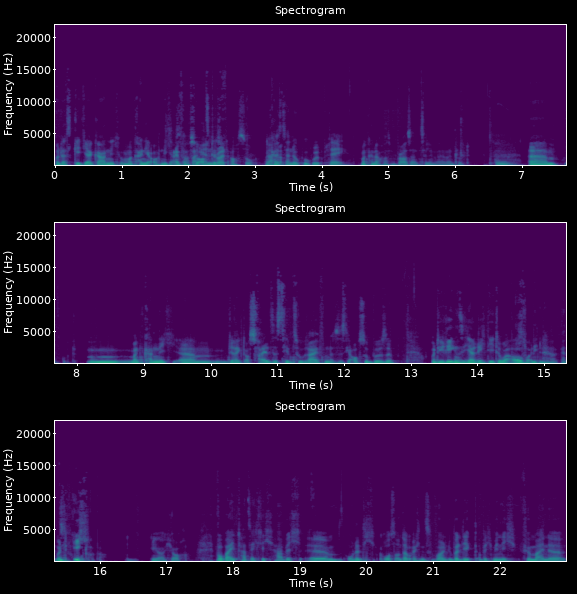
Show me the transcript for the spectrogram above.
und das geht ja gar nicht und man kann ja auch nicht Das einfach ist so bei auf das, Android auch so. Da heißt ja nur Google Play. man kann auch aus dem Browser installieren bei Android. Oh, Ähm, m, man kann nicht ähm, direkt aufs Filesystem zugreifen, das ist ja auch so böse. Und die regen sich ja richtig drüber auf und, ja und ich, drüber. ja, ich auch. Wobei tatsächlich habe ich, ähm, ohne dich groß unterbrechen zu wollen, überlegt, ob ich mir nicht für meine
